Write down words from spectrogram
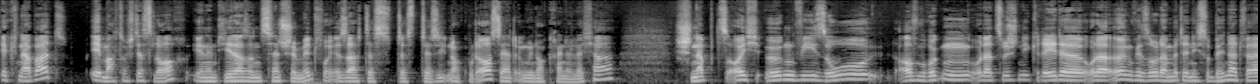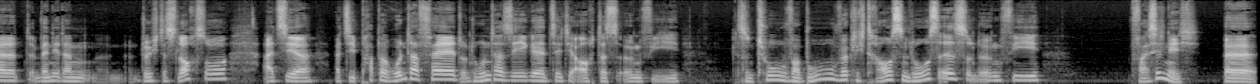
ihr knabbert, ihr macht euch das Loch, ihr nehmt jeder so ein Satchel mit, wo ihr sagt, das, das, der sieht noch gut aus, der hat irgendwie noch keine Löcher. Schnappt's euch irgendwie so auf dem Rücken oder zwischen die Gräde oder irgendwie so, damit ihr nicht so behindert werdet, wenn ihr dann durch das Loch so, als ihr, als die Pappe runterfällt und runtersegelt, seht ihr auch, dass irgendwie so ein Tohuwabu wirklich draußen los ist und irgendwie, weiß ich nicht, äh,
